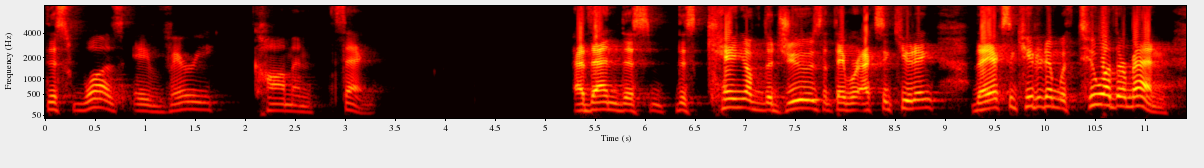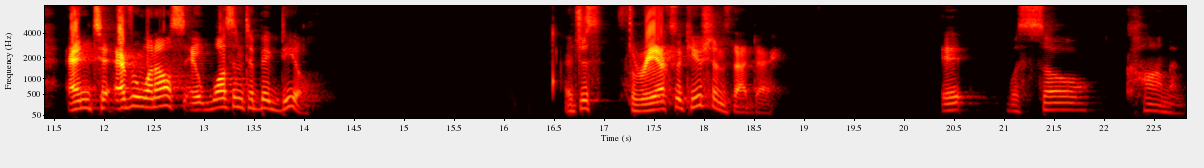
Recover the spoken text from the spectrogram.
this was a very common thing. And then this, this king of the Jews that they were executing, they executed him with two other men. And to everyone else, it wasn't a big deal. It's just three executions that day. It was so common.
